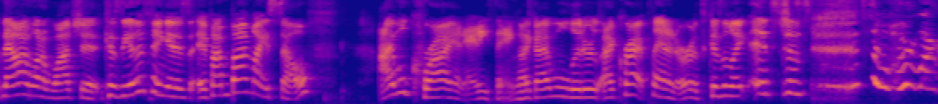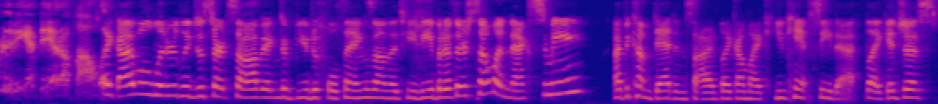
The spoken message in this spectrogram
now I want to watch it because the other thing is, if I'm by myself, I will cry at anything. Like I will literally, I cry at Planet Earth because I'm like, it's just so heartwarming and beautiful. Like I will literally just start sobbing to beautiful things on the TV. But if there's someone next to me, I become dead inside. Like I'm like, you can't see that. Like it just,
